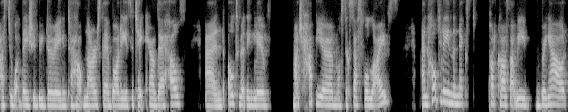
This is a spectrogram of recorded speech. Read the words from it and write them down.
as to what they should be doing to help nourish their bodies, to take care of their health, and ultimately live much happier, more successful lives. And hopefully, in the next podcast that we bring out,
